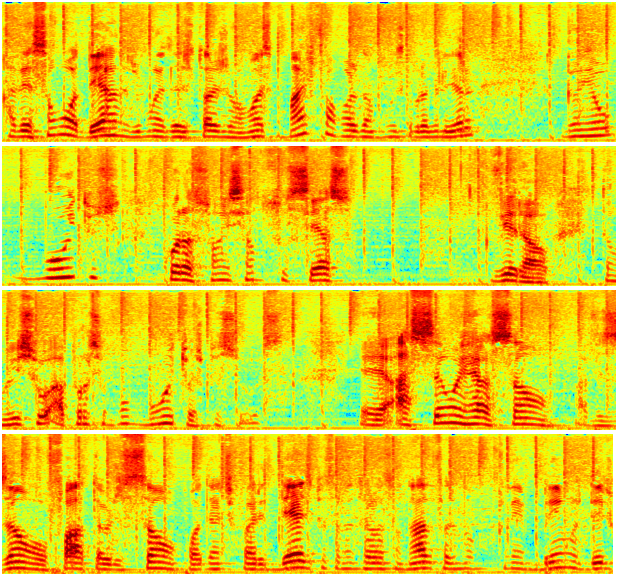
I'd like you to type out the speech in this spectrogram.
A versão moderna de uma das histórias de romance mais famosas da música brasileira ganhou muitos corações sendo um sucesso viral. Então isso aproximou muito as pessoas. É, ação e reação, a visão, o olfato, a audição podem ativar ideias e pensamentos relacionados, fazendo com que lembremos deles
